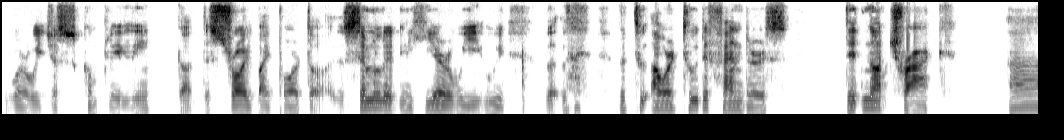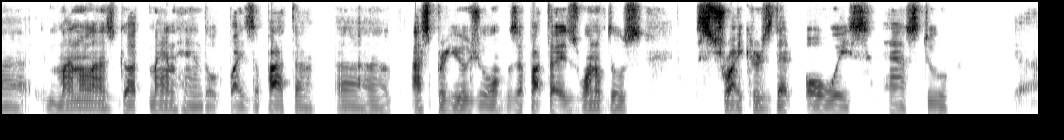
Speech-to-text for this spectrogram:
where we just completely got destroyed by Porto. Similarly, here we we the, the two our two defenders did not track. Uh, Manolas got manhandled by Zapata, uh, as per usual. Zapata is one of those strikers that always has to uh,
